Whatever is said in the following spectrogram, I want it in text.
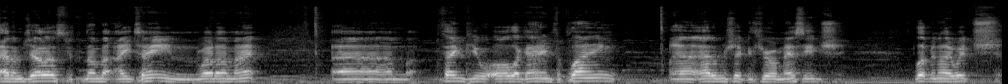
Adam Jealous with number 18. Well done, mate. Um, thank you all again for playing. Uh, Adam, shoot me through a message. Let me know which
